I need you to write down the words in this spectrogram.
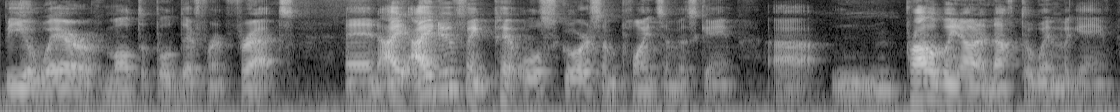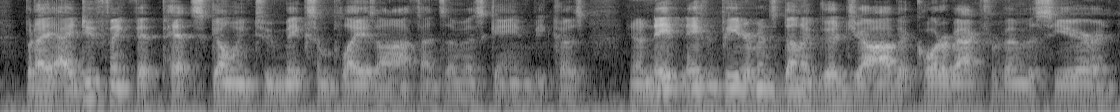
be aware of multiple different threats. And I, I do think Pitt will score some points in this game. Uh, probably not enough to win the game, but I, I, do think that Pitt's going to make some plays on offense in this game because you know Nathan, Nathan Peterman's done a good job at quarterback for them this year, and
